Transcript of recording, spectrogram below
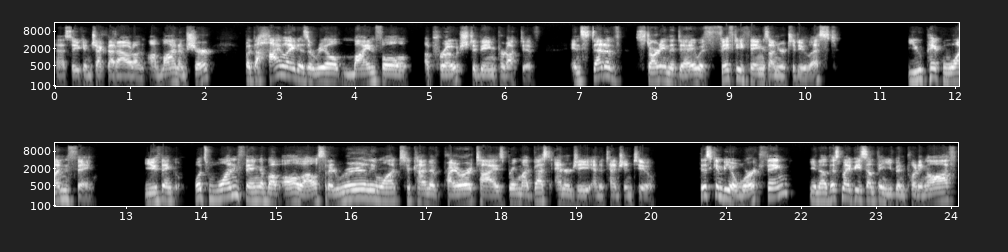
uh, so you can check that out on online, I'm sure. But the highlight is a real mindful approach to being productive. Instead of starting the day with 50 things on your to do list, you pick one thing. You think, what's one thing above all else that I really want to kind of prioritize, bring my best energy and attention to? This can be a work thing. You know, this might be something you've been putting off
